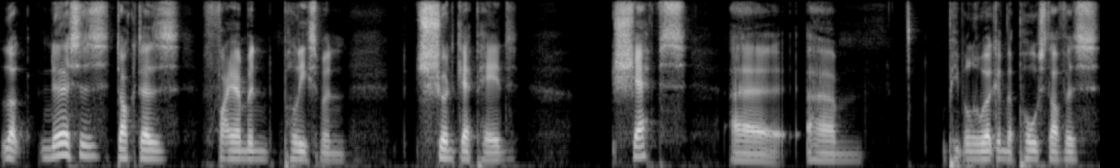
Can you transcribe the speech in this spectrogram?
look, nurses, doctors, firemen, policemen should get paid. Chefs, uh, um, people who work in the post office,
